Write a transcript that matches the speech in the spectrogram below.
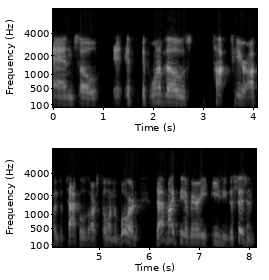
And so if if one of those top tier offensive tackles are still on the board, that might be a very easy decision.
